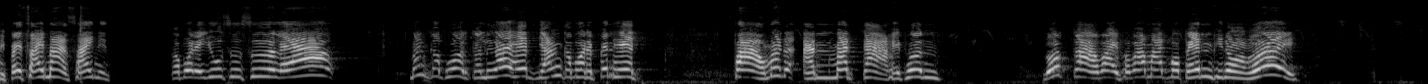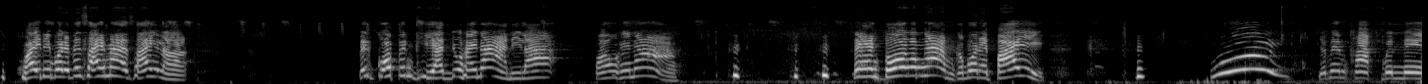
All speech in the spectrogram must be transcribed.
นี่ไปไซมาไซนี่ก็บ่ได้อยู่ซื่อๆแล้ว มันกระโพดกระเหลือเห็ดหยังก็บ่ได้เป็นเห็ดฝ้ามาอันมัดกาให้เพิ่นลกกาไว้เพราะว่ามัดบ่เป็นพี่น้องเอ้ยควายนี่บ่ได้เป็นไซมาไซล่ะ เป็นกบเป็นเขียดอยู่ให้หน้านี่ละเป่าให้หน้าแต่งตัวงามๆก็บ่ได้ไปอุ้ยจะเป็นคักเป็นเน่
